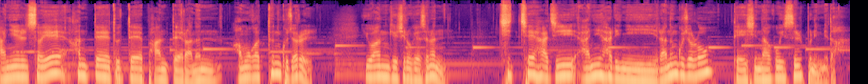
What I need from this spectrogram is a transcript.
다니엘서의 한때 두때 반때라는 암호 같은 구절을 요한계시록에서는 지체하지 아니하리니라는 구절로 대신하고 있을 뿐입니다.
